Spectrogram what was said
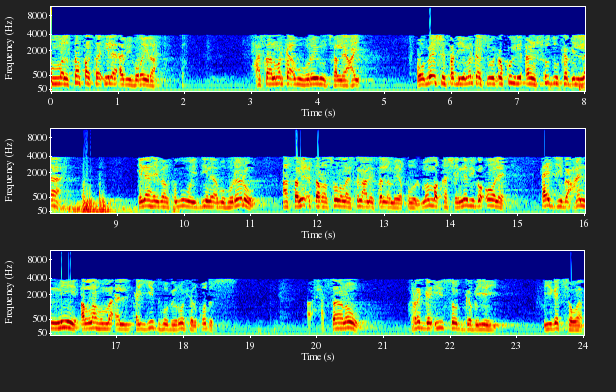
uma iltafata ila abi hurayra. Xasaan markaa abu hurayruu jalleecay oo meesha fadhiyey markaasu wuxuu ku yidhi anshuduka billaah ilaahay baan kugu weydiinay abu hureyrow asamicta rasuula allahi sal lay aslam yaquul. Ma maqashay nebiga oo leh ajib cannii allahuma ayidhu biruuxi alqudus xasaanow ragga iisoo gabayey iiga jawaab.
